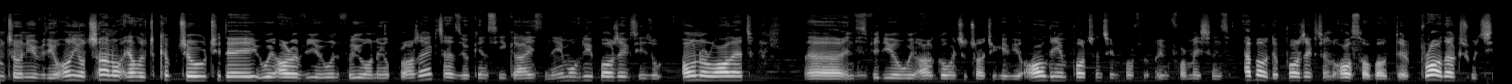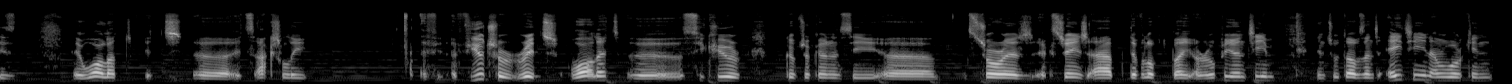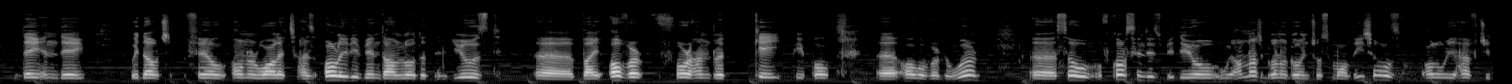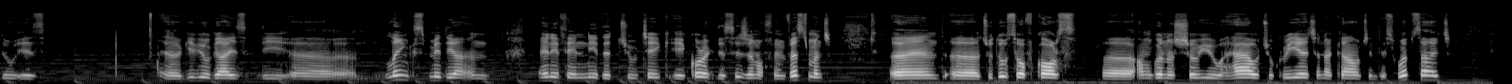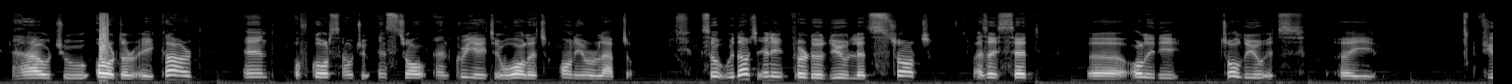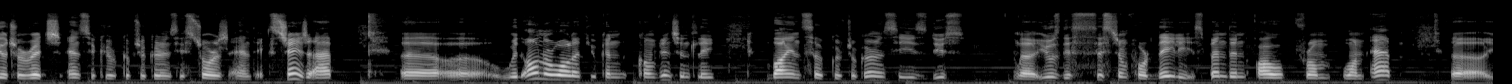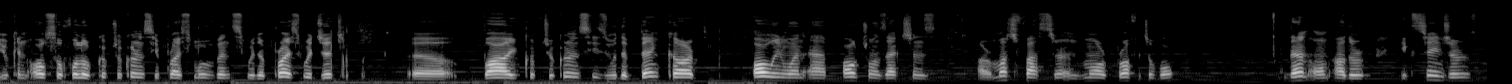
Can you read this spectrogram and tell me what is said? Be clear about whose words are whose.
Speaker 1: welcome to a new video on your channel Elliot Crypto. Today we are reviewing for you a new project. As you can see guys, the name of the project is OWNR Wallet. Uh, in this video we are going to try to give you all the important information about the project and also about their product which is a wallet. It's, uh, it's actually a, future rich wallet, uh, secure cryptocurrency uh, storage exchange app developed by a European team in 2018 and working day and day without fail. OWNR Wallet has already been downloaded and used uh, by over 400k people uh, all over the world. Uh, so of course in this video we are not gonna go into small details. All we have to do is uh, give you guys the uh, links, media, and anything needed to take a correct decision of investment. And uh, to do so, of course, uh, I'm gonna show you how to create an account in this website, how to order a card, and of course, how to install and create a wallet on your laptop. So, without any further ado, let's start. As I said, uh, already told you it's a future rich and secure cryptocurrency storage and exchange app uh, uh, with OWNR Wallet, you can conveniently buy and sell cryptocurrencies. This uh, use this system for daily spending, all from one app. you can also follow cryptocurrency price movements with a price widget. buy cryptocurrencies with a bank card, all in one app. All transactions are much faster and more profitable than on other exchanges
